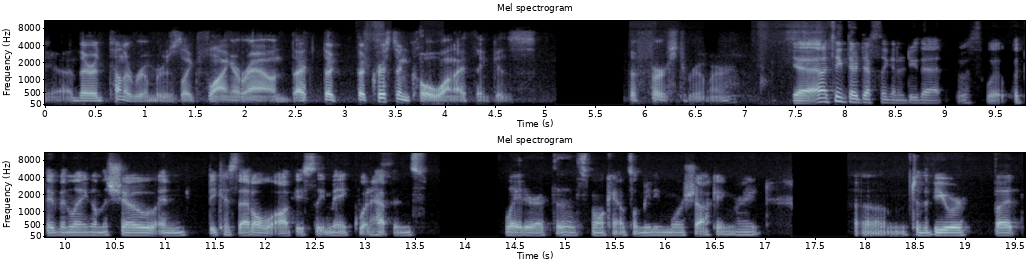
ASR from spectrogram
Yeah, there are a ton of rumors like flying around. I, the the Criston Cole one, I think, is the first rumor. Yeah, and I think they're definitely going to do that with what, what they've been laying on the show, and because that'll obviously make what happens later at the small council meeting more shocking, right? Um, to the viewer. But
